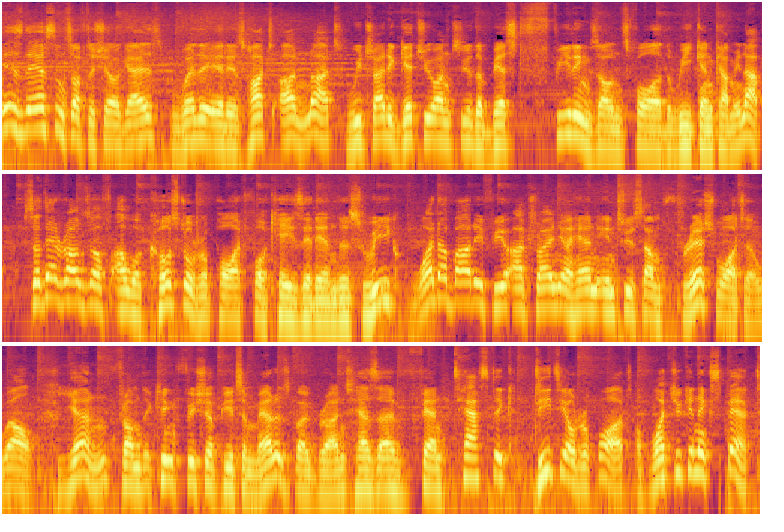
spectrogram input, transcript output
is the essence of the show, guys. Whether it is hot or not, we try to get you onto the best feeding zones for the weekend coming up. So that rounds off our coastal report for KZN this week. What about if you are trying your hand into some freshwater? Well, Jan from the Kingfisher Pietermaritzburg branch has a fantastic detailed report of what you can expect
